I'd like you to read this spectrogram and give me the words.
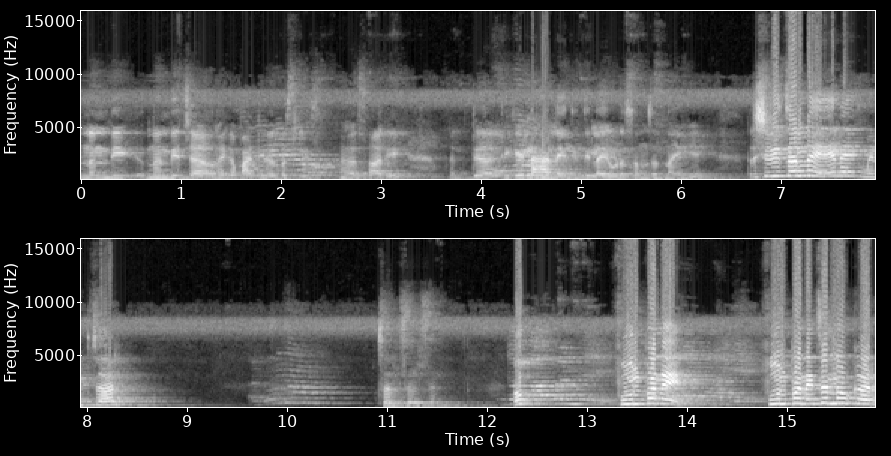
नंदी नंदीच्या नाही का पाठीवर बसली. सॉरी पण ठीक आहे लहान आहे ती तिला एवढं समजत नाहीये. तर श्री चल ना ये ना एक मिनिट चल. चल चल चल. हो. फुल पण आहे. फुल पण आहे चल लवकर.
